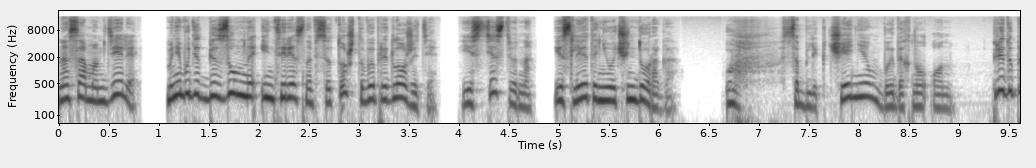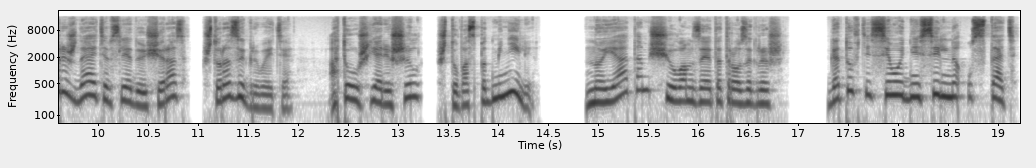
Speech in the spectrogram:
На самом деле мне будет безумно интересно все то, что вы предложите. Естественно, если это не очень дорого». «Уф!» – с облегчением выдохнул он. «Предупреждайте в следующий раз, что разыгрываете. А то уж я решил, что вас подменили. Но я отомщу вам за этот розыгрыш. Готовьтесь сегодня сильно устать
